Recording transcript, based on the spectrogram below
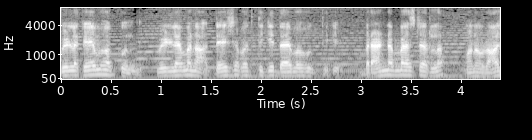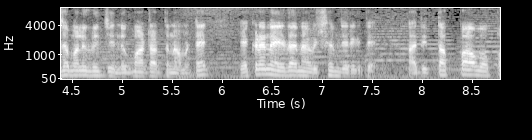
వీళ్ళకేం హక్కు ఉంది? వీళ్ళేమైనా దేశభక్తికి దైవభక్తికి బ్రాండ్ అంబాసిడర్ల? మనం రాజమౌళి గురించి ఎందుకు మాట్లాడుతున్నామంటే ఎక్కడైనా ఏదైనా విషయం జరిగితే అది తప్ప ఒప్ప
